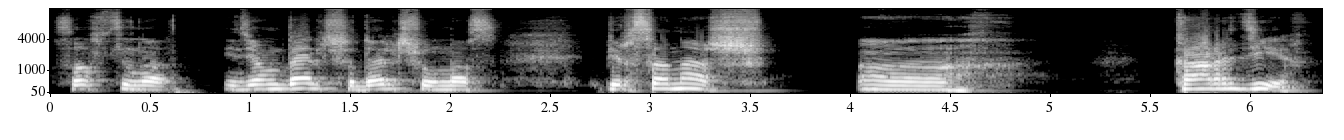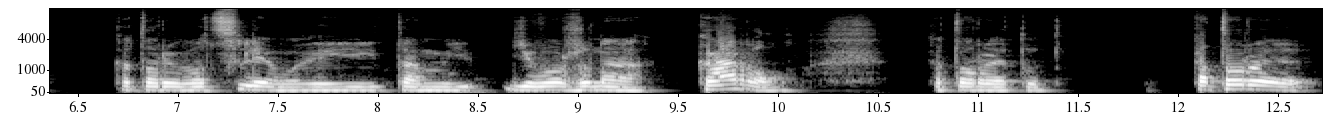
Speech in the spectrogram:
Собственно, идем дальше. Дальше у нас персонаж э, Карди, который вот слева, и там его жена Карл, которая тут, которая...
